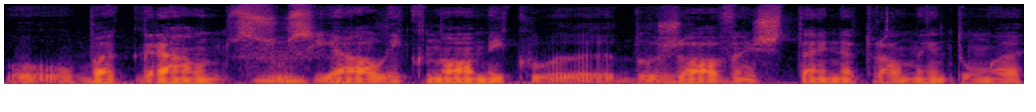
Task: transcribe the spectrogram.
o background social, uhum. económico eh, dos jovens tem naturalmente uma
